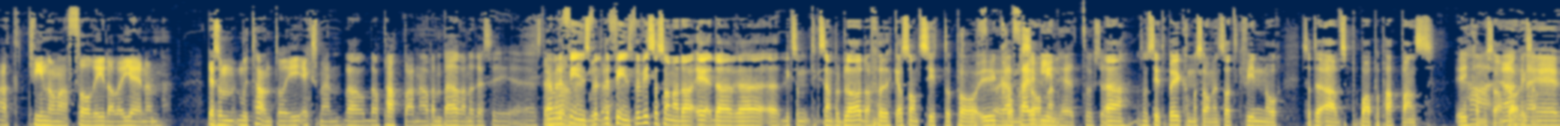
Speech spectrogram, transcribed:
att kvinnorna för vidare genen. Det är som mutanter i X-Men, där, där pappan är den bärande resi- eh, Ja men det finns, väl, det finns väl vissa sådana där, är- där eh, liksom till exempel blödarsjuka och sånt sitter på Ja, Y-kromosomen. färgblindhet också. Ja, som sitter på Y-kromosomen så att kvinnor, så att det ärvs bara på pappans Y-kromosom ja, då liksom. eh,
